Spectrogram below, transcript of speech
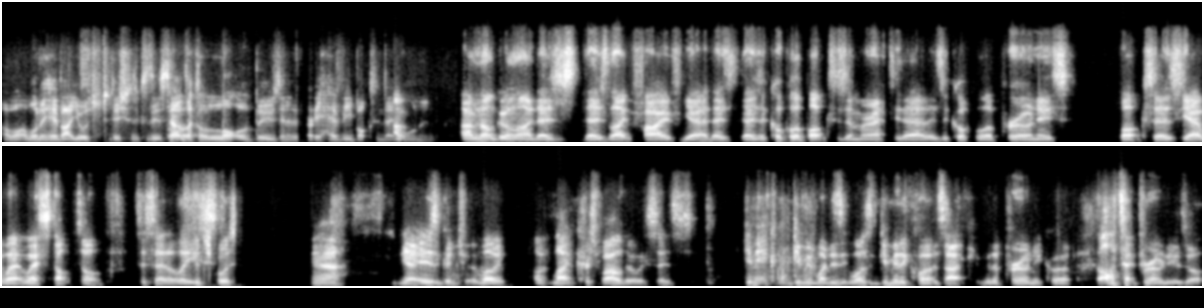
I want to hear about your traditions because it sounds like a lot of booze in a very heavy Boxing Day I'm- morning. I'm not gonna lie. There's there's like five. Yeah, there's there's a couple of boxes of Moretti there. There's a couple of Peronis boxes. Yeah, we're we're stocked up to say the Good least. choice. Yeah, yeah, it is a good choice. Well, uh, like Chris Wilder always says, "Give me, a, give me what is it was? Give me the quote, Zach, with a Peroni quote. I'll take Peroni as well."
